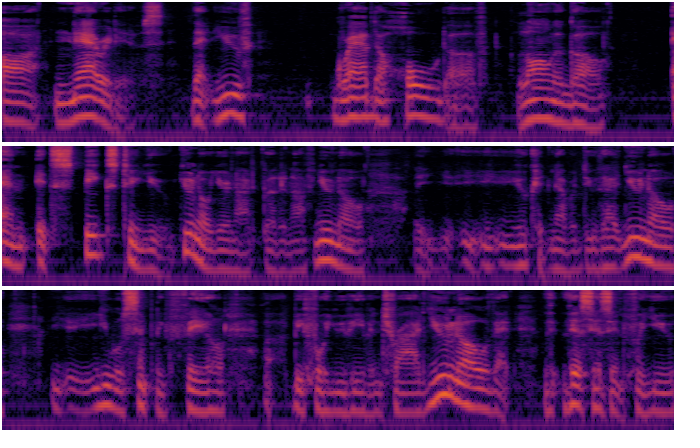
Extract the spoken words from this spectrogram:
are narratives that you've grabbed a hold of long ago and it speaks to you. You know you're not good enough. You know you you could never do that. You know you will simply fail uh, before you've even tried. You know that th- this isn't for you.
